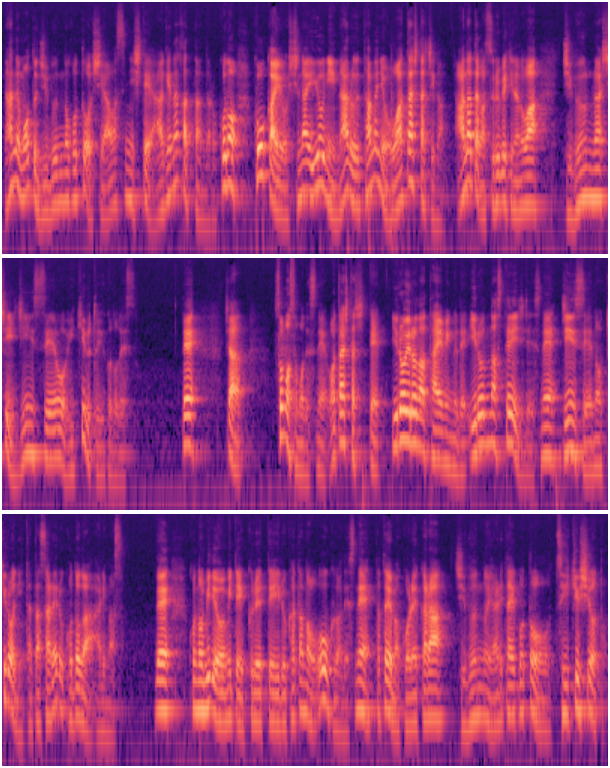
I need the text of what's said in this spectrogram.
なんでもっと自分のことを幸せにしてあげなかったんだろう。この後悔をしないようになるためにも私たちが、あなたがするべきなのは自分らしい人生を生きるということです。で、じゃあ、そもそもですね、私たちっていろいろなタイミングでいろんなステージでですね、人生の岐路に立たされることがあります。で、このビデオを見てくれている方の多くがですね、例えばこれから自分のやりたいことを追求しようと、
